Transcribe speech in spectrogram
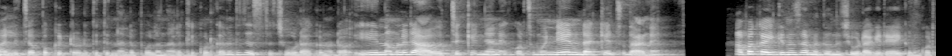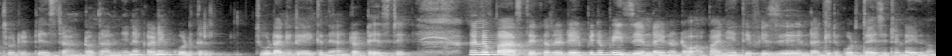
മല്ലിച്ചപ്പൊക്കെ ഇട്ട് കൊടുത്തിട്ട് നല്ലപോലെ നിളക്കി കൊടുക്കുക. എന്നിട്ട് ജസ്റ്റ് ചൂടാക്കണം കേട്ടോ ഈ നമ്മൾ രാവിലെ ഞാൻ കുറച്ച് മുന്നേ ഉണ്ടാക്കി വെച്ചതാണ്. അപ്പോൾ കഴിക്കുന്ന സമയത്ത് ഒന്ന് ചൂടാക്കിയിട്ട് കഴിക്കുമ്പോൾ കുറച്ചുകൂടി ടേസ്റ്റാണ് കേട്ടോ തണിഞ്ഞതിനെക്കാളും കൂടുതൽ ചൂടാക്കിയിട്ട് കഴിക്കുന്നതാണ് കേട്ടോ ടേസ്റ്റ് അങ്ങനെ പാസ്തയൊക്കെ റെഡിയായി പിന്നെ പിസ്സ ഉണ്ടായിരുന്നു കേട്ടോ അപ്പോൾ അനിയത്തി പിസ്സ ഉണ്ടാക്കിയിട്ട് കൊടുത്തയച്ചിട്ടുണ്ടായിരുന്നു.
